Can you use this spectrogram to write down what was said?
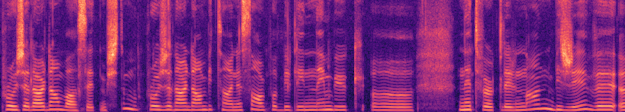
projelerden bahsetmiştim. Bu projelerden bir tanesi Avrupa Birliği'nin en büyük e, networklerinden biri ve e,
